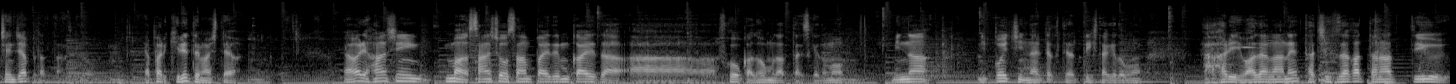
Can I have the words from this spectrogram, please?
チェンジアップだったんですけどやっぱり切れてましたよ。やはり阪神、まあ、3勝3敗で迎えたあー福岡ドームだったんですけどもみんな日本一になりたくてやってきたけどもやはり和田がね立ちふさがったなっていう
